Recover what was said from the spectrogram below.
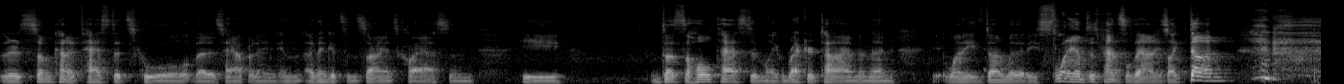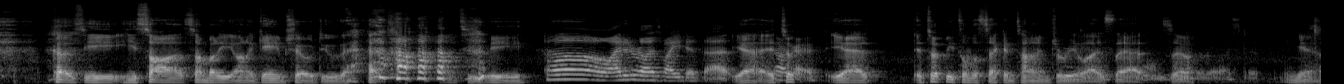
there's some kind of test at school that is happening, and I think it's in science class, and he does the whole test in like record time, and then when he's done with it, he slams his pencil down. He's like, "Done," because he he saw somebody on a game show do that on TV. Oh, I didn't realize why you did that. Yeah, it took yeah it, it took me till the second time to realize that. Well, I So never realized it. yeah.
